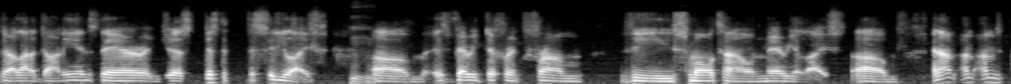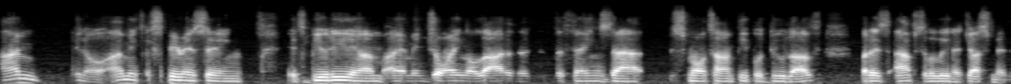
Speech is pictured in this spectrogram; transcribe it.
there are a lot of Ghanaians there, and just just the, the city life Mhm. um, is very different from the small town Marion life. Um, and I'm, I'm, I'm, I'm, you know, I'm experiencing its beauty. Um, I am enjoying a lot of the, the things that small town people do love, but it's absolutely an adjustment.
